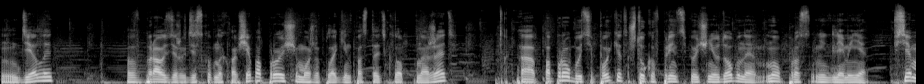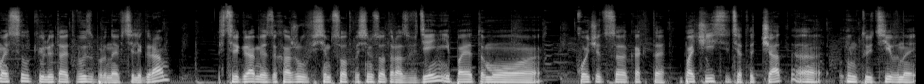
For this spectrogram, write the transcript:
делает. В браузерах десктопных вообще попроще, можно плагин поставить, кнопку нажать. А, попробуйте Pocket, штука в принципе очень удобная, ну просто не для меня. Все мои ссылки улетают в избранное в Telegram. В Telegram я захожу в 700-800 раз в день, и поэтому хочется как-то почистить этот чат э, интуитивно.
